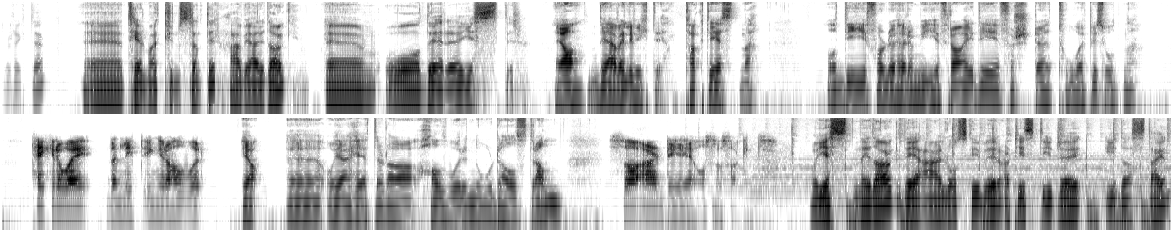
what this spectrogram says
Prosjektet. Eh, Telemark Kunstsenter, her vi er i dag. Eh, og dere gjester. Ja, det er veldig viktig. Takk til gjestene. Og de får du høre mye fra i de første to episodene. Take it away, den litt yngre Halvor. Ja, eh, og jeg heter da Halvor Nordahl Strand, så er det også sagt. Og gjestene i dag, det er låtskriver, artist, DJ Ida Stein.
